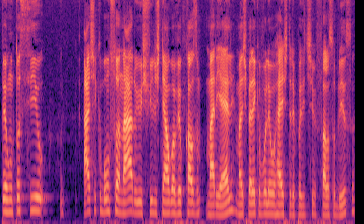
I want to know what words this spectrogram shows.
perguntou se o- acha que o Bolsonaro e os filhos têm algo a ver com o caos Marielle, mas espera aí que eu vou ler o resto depois a gente fala sobre isso.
